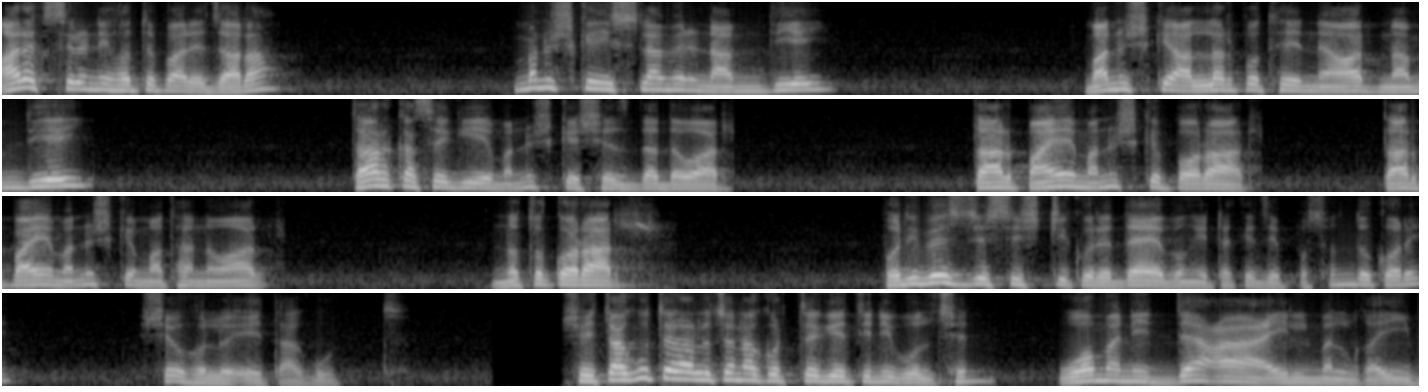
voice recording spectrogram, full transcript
আরেক শ্রেণি হতে পারে যারা, মানুষকে ইসলামের নাম দিয়েই, মানুষকে আল্লাহর পথে নেওয়ার নাম দিয়েই, তার কাছে গিয়ে মানুষকে সেজদা দেওয়ার, তার পায়ে মানুষকে পড়ার তার পায়ে মানুষকে মাথা নেওয়ার, নত করার পরিবেশ যে সৃষ্টি করে দেয় এবং এটাকে যে পছন্দ করে সে হলো এই তাগুত। সেই তাগুতের আলোচনা করতে গিয়ে তিনি বলছেন, ওয়ামানি ইলমাল গাইব।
